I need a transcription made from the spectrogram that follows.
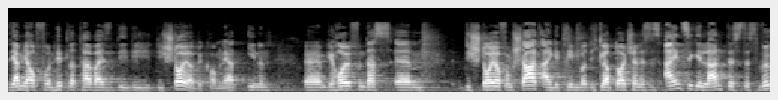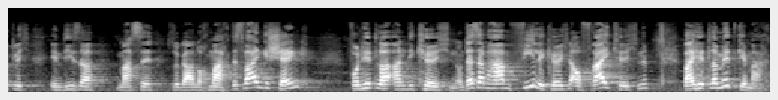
Sie haben ja auch von Hitler teilweise die, die, die Steuer bekommen. Er hat ihnen ähm, geholfen, dass ähm, die Steuer vom Staat eingetrieben wird. Ich glaube, Deutschland ist das einzige Land, das das wirklich in dieser Masse sogar noch macht. Das war ein Geschenk von Hitler an die Kirchen. Und deshalb haben viele Kirchen, auch Freikirchen, bei Hitler mitgemacht.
